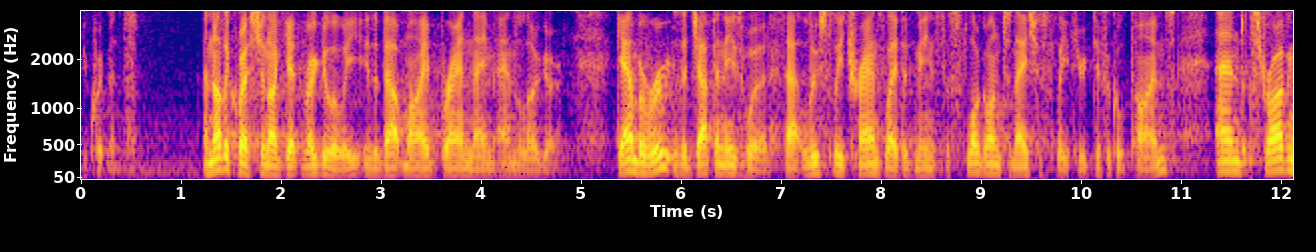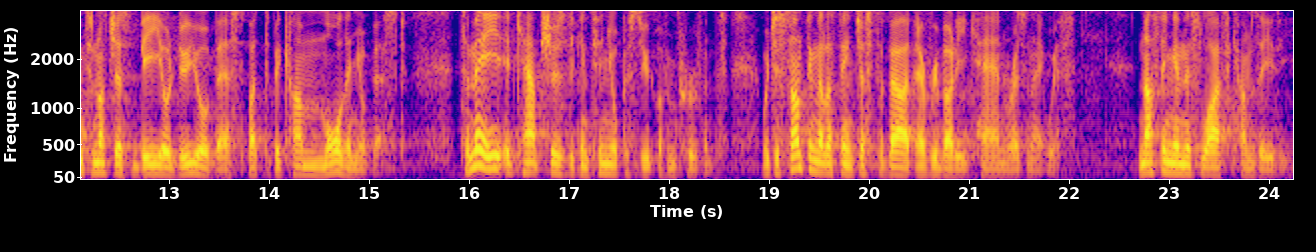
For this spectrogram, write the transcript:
equipment. Another question I get regularly is about my brand name and logo. Ganbaru is a Japanese word that loosely translated means to slog on tenaciously through difficult times and striving to not just be or do your best, but to become more than your best. To me, it captures the continual pursuit of improvement, which is something that I think just about everybody can resonate with. Nothing in this life comes easy,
